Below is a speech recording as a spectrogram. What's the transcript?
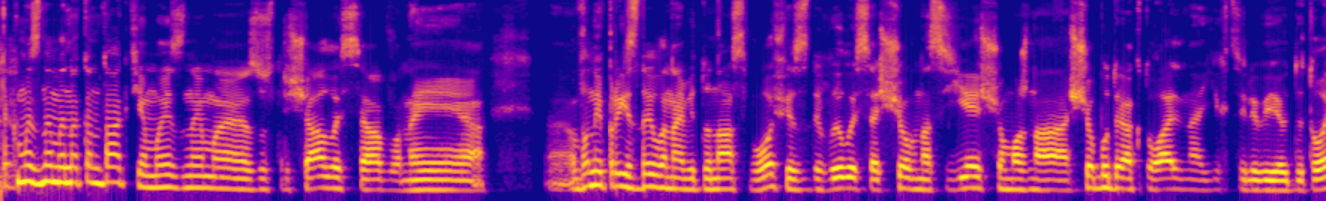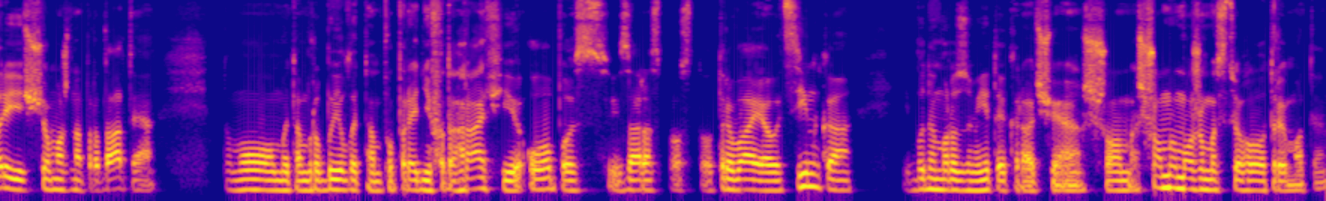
Так ми з ними на контакті. Ми з ними зустрічалися. Вони Е, вони приїздили навіть до нас в офіс, дивилися, що в нас є, що можна, що буде актуально їх цільовій аудиторії, що можна продати. Тому ми там робили там попередні фотографії, опис, і зараз просто триває оцінка, і будемо розуміти, коротше, що ми, що ми можемо з цього отримати.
